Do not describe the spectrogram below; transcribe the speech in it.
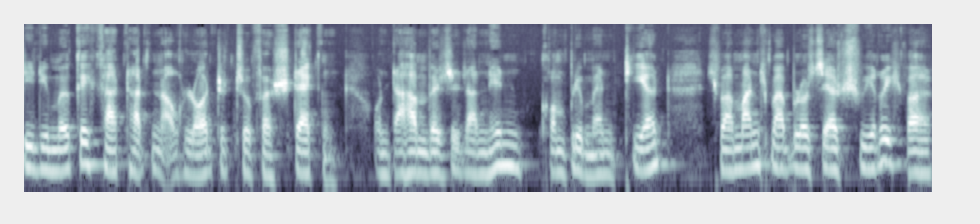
die die Möglichkeit hatten, auch Leute zu verstecken. Und da haben wir sie dann hin komplimentiert. Es war manchmal bloß sehr schwierig, weil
